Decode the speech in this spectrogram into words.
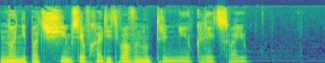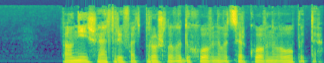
но не подщимся входить во внутреннюю клеть свою. Полнейший отрыв от прошлого духовного церковного опыта,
